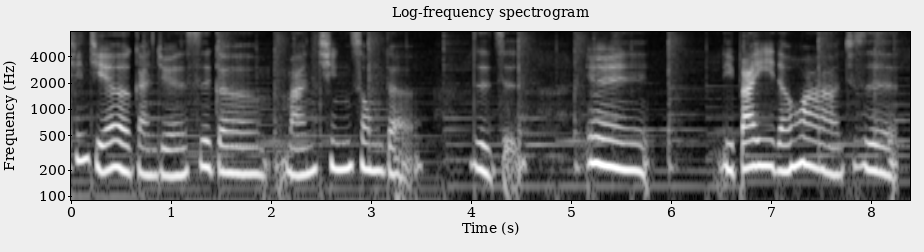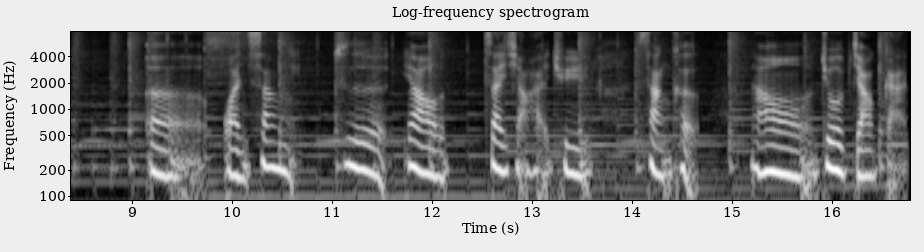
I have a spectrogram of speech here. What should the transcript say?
星期二感觉是个蛮轻松的日子，因为礼拜一的话就是。呃，晚上是要载小孩去上课，然后就比较赶。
